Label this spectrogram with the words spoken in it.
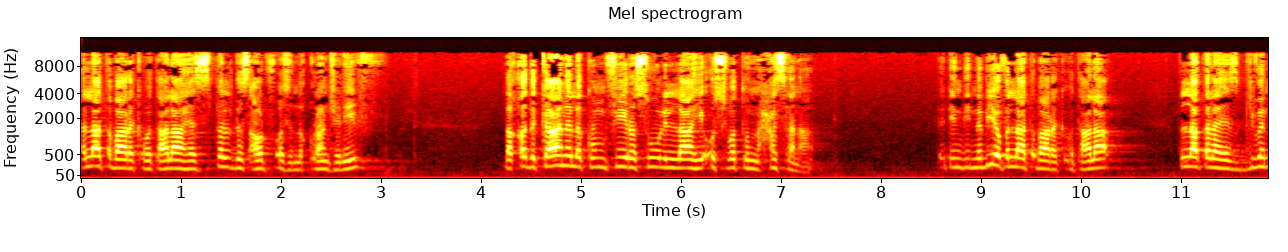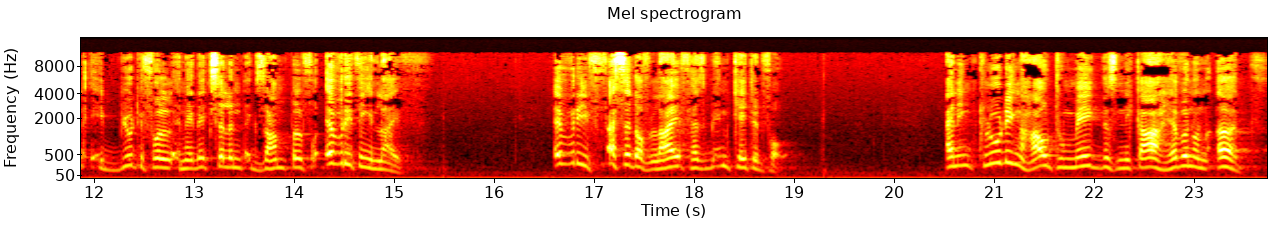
Allah tabarak wa ta'ala has spelled this out for us in the Quran Sharif. لَقَدْ كَانَ لَكُمْ فِي رَسُولِ اللَّهِ أُسْوَةٌ حَسَنَةٌ That in the Nabi of Allah tabarak wa ta'ala, Allah ta'ala has given a beautiful and an excellent example for everything in life. Every facet of life has been catered for. And including how to make this nikah heaven on earth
